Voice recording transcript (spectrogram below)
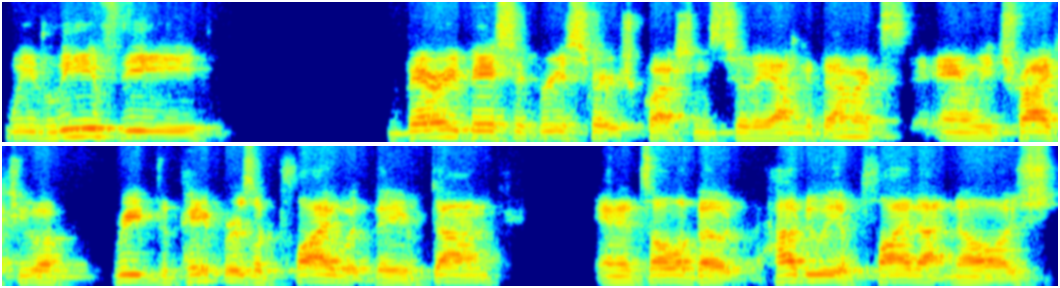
we leave the very basic research questions to the academics and we try to uh, read the papers apply what they've done and it's all about how do we apply that knowledge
